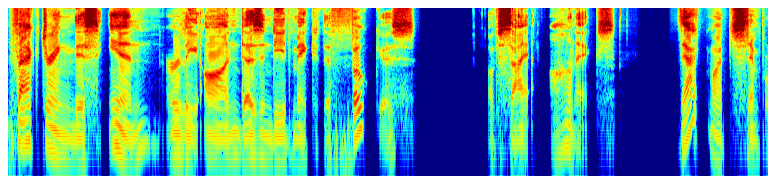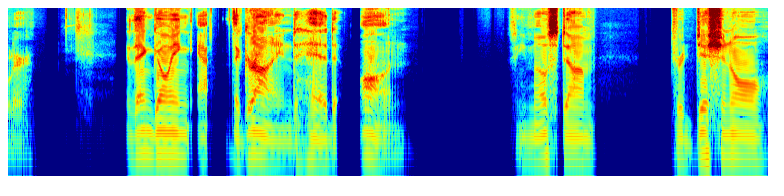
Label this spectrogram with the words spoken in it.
Factoring this in early on does indeed make the focus of psionics that much simpler than going at the grind head on. See, most um, traditional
